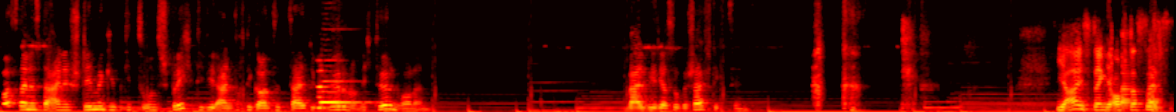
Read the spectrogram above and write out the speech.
Was, wenn es da eine Stimme gibt, die zu uns spricht, die wir einfach die ganze Zeit überhören und nicht hören wollen? Weil wir ja so beschäftigt sind. ja, ich denke ja, auch, dass das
